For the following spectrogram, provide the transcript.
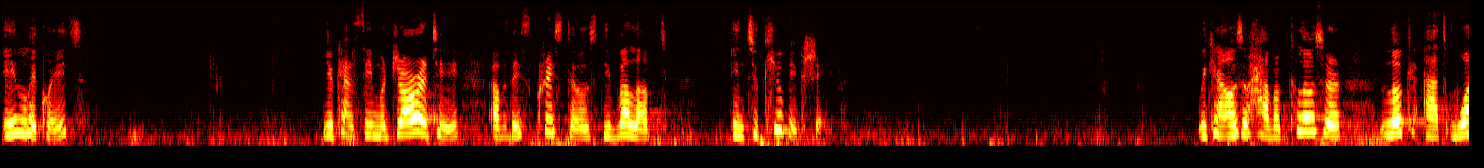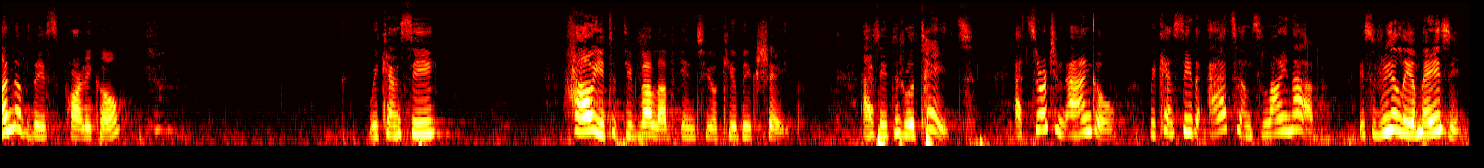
in liquids. You can see majority of these crystals developed into cubic shape. We can also have a closer look at one of these particles. We can see how it developed into a cubic shape. As it rotates at certain angle, we can see the atoms line up. It's really amazing.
